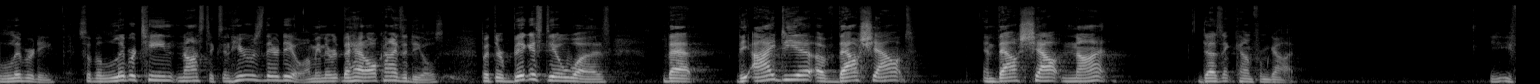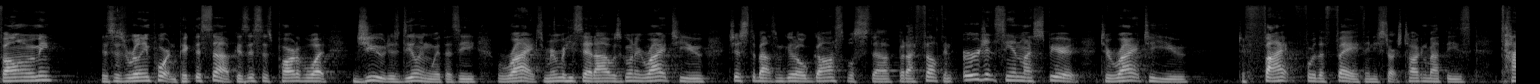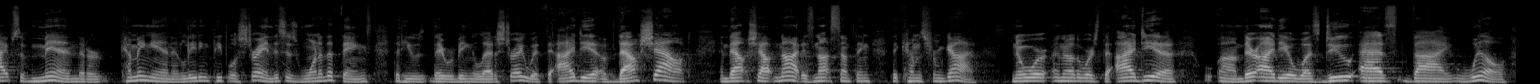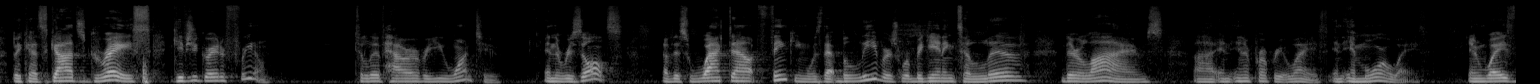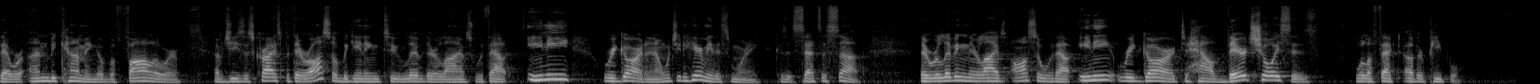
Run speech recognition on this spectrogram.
Liberty. So the libertine Gnostics, and here was their deal. I mean, they had all kinds of deals, but their biggest deal was that the idea of thou shalt and thou shalt not doesn't come from God. You, following with me? This is really important. Pick this up because this is part of what Jude is dealing with as he writes. Remember, he said, I was going to write to you just about some good old gospel stuff, but I felt an urgency in my spirit to write to you to fight for the faith. And he starts talking about these types of men that are coming in and leading people astray. And this is one of the things that he was, they were being led astray with. The idea of thou shalt and thou shalt not is not something that comes from God. In other words, the idea, um, their idea was do as thy will, because God's grace gives you greater freedom to live however you want to. And the results of this whacked out thinking was that believers were beginning to live their lives uh, in inappropriate ways, in immoral ways, in ways that were unbecoming of a follower of Jesus Christ, but they were also beginning to live their lives without any regard. And I want you to hear me this morning because it sets us up. They were living their lives also without any regard to how their choices will affect other people.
